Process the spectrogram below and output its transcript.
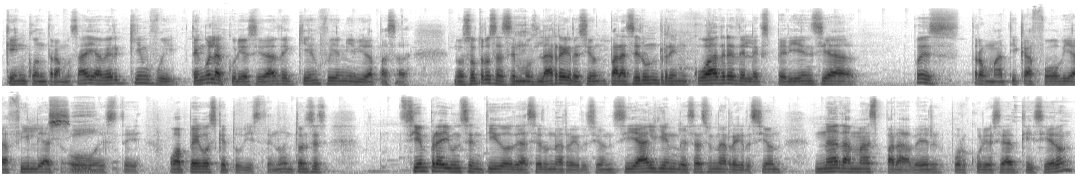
qué encontramos. Ay, a ver quién fui. Tengo la curiosidad de quién fui en mi vida pasada. Nosotros hacemos la regresión para hacer un reencuadre de la experiencia, pues, traumática, fobia, filias Sí. o, este, o apegos que tuviste, ¿no? Entonces, siempre hay un sentido de hacer una regresión. Si alguien les hace una regresión nada más para ver por curiosidad qué hicieron,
